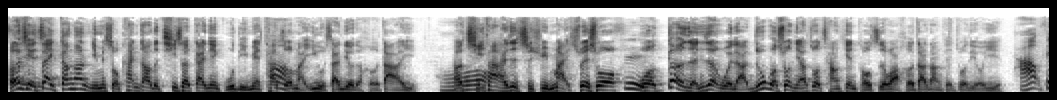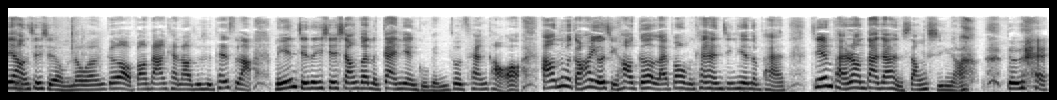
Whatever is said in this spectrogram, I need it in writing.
而且在刚刚你们所看到的汽车概念股里面，它只有买一五三六的和大而已。啊，其他还是持续卖，所以说我个人认为啦，如果说你要做长线投资的话，何大当可以做留意。好，非常谢谢我们的文哥哦，帮大家看到就是 Tesla 连接的一些相关的概念股，给您做参考哦。好，那么赶快有请浩哥来帮我们看看今天的盘，今天盘让大家很伤心啊，对不对？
